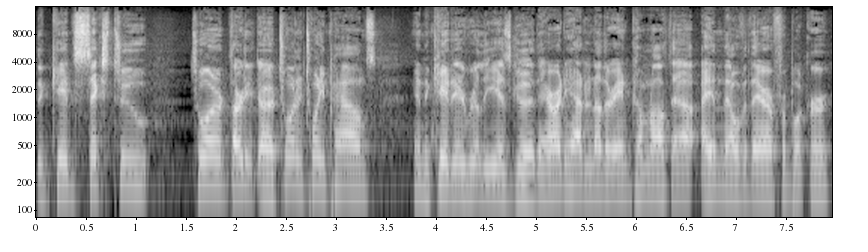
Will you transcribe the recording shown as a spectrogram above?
the kid's 6'2", 230, uh, 220 pounds, and the kid it really is good. They already had another end coming off that end over there for Booker,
